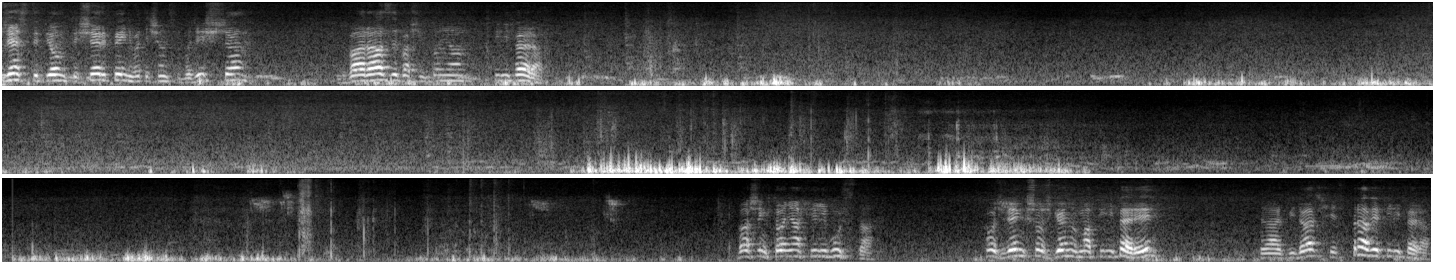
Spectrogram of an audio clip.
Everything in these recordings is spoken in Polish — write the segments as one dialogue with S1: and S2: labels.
S1: 25 sierpień 2020 dwa razy Waszyngtonia Filifera. Waszyngtonia filibusta. Choć większość genów ma filifery, to jak widać jest prawie filifera.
